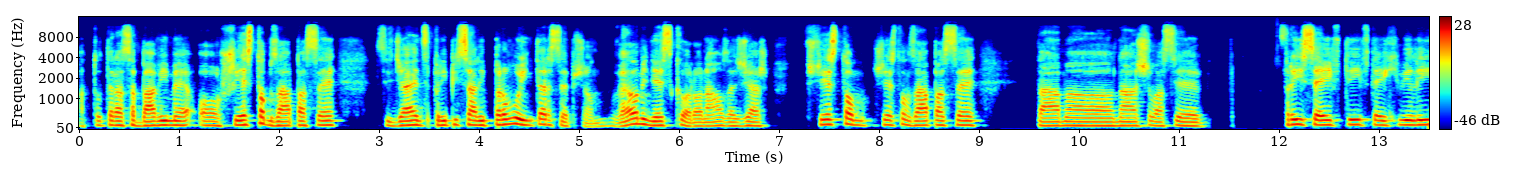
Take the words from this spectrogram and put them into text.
a to teraz sa bavíme o šiestom zápase, si Giants pripísali prvú interception. Veľmi neskoro, naozaj, že až v šiestom, šiestom zápase tam uh, náš vlastne free safety v tej chvíli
